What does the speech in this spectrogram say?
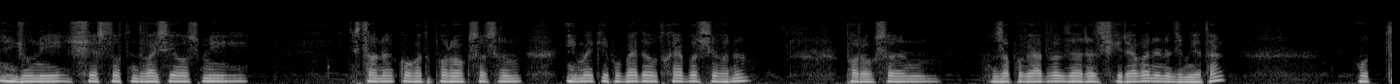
юни 628 стана, когато пророк Сасрам, имайки победа от Хайбър се върна. Пророк Сасрам заповядвал за разширяване на джамията от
